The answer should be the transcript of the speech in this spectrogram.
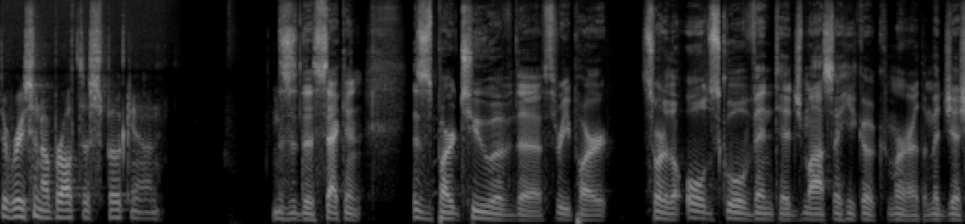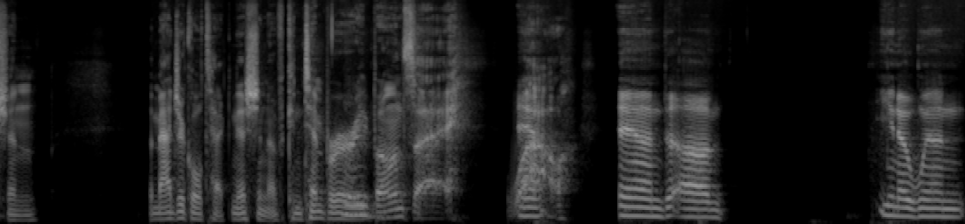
the reason I brought this book in. This is the second. This is part two of the three part, sort of the old school vintage Masahiko Kimura, the magician, the magical technician of contemporary bonsai. Wow. And, and um, you know, when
